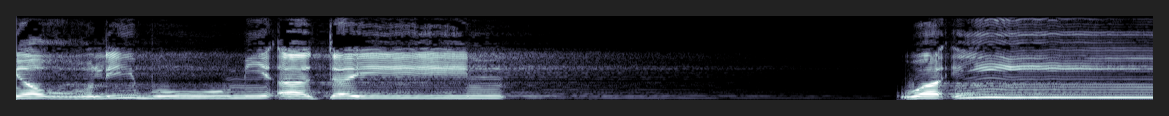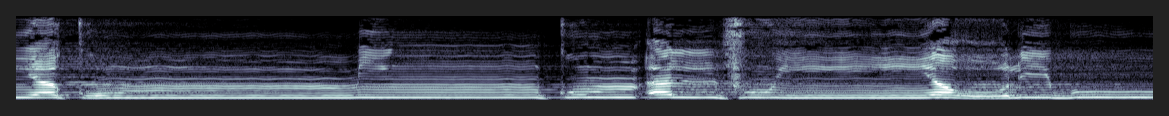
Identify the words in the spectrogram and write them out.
يغلبوا مئتين وإن يكن منكم ألف يغلبوا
